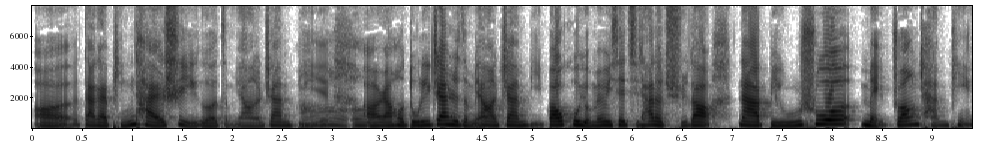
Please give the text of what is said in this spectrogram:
呃，大概平台是一个怎么样的占比。啊啊，然后独立站是怎么样的占比，包括有没有一些其他的渠道？那比如说美妆产品，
